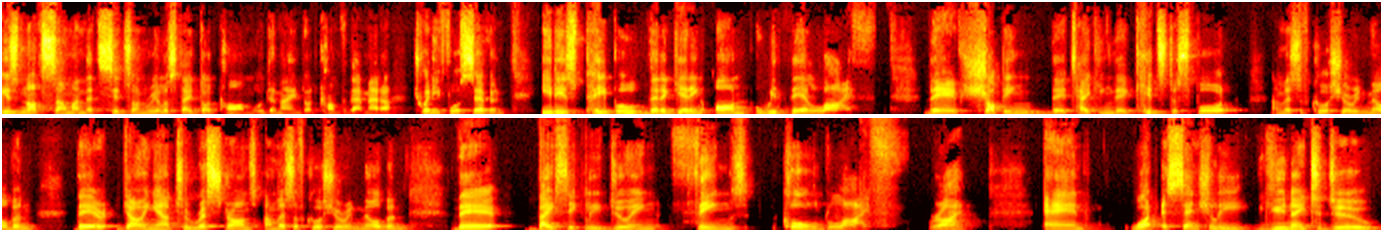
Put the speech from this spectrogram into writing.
is not someone that sits on realestate.com or domain.com for that matter 24 7. It is people that are getting on with their life. They're shopping, they're taking their kids to sport, unless, of course, you're in Melbourne. They're going out to restaurants, unless, of course, you're in Melbourne. They're basically doing things called life, right? And what essentially you need to do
